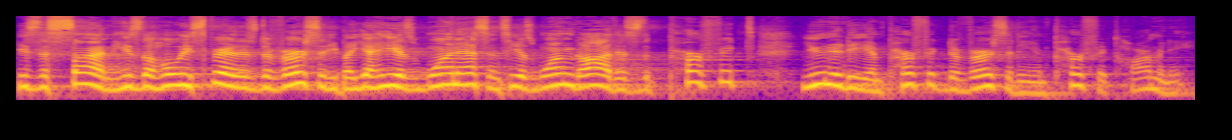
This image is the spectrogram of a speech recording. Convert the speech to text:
He's the Son. He's the Holy Spirit. There's diversity, but yet He is one essence. He is one God. There's the perfect unity and perfect diversity and perfect harmony.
